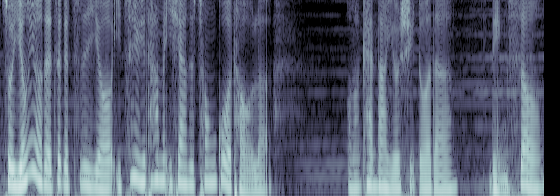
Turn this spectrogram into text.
所拥有的这个自由，以至于他们一下子冲过头了。我们看到有许多的领袖，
